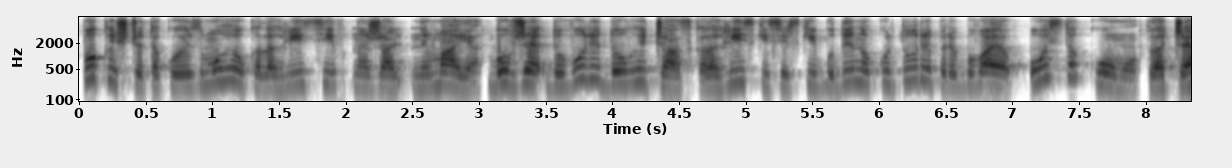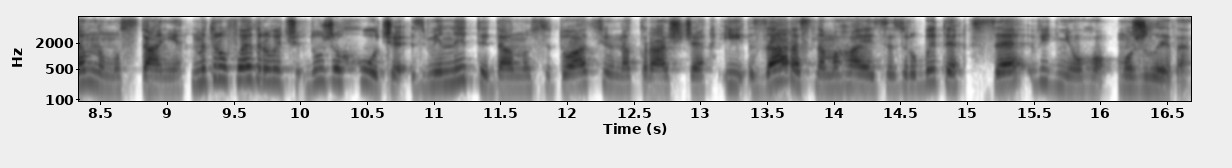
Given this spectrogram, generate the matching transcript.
Поки що такої змоги у калаглійців, на жаль, немає, бо вже доволі довгий час Калаглійський сільський будинок культури перебуває в ось такому плачевному стані. Дмитро Федорович дуже хоче змінити дану ситуацію на краще і зараз намагається зробити все від нього можливе.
